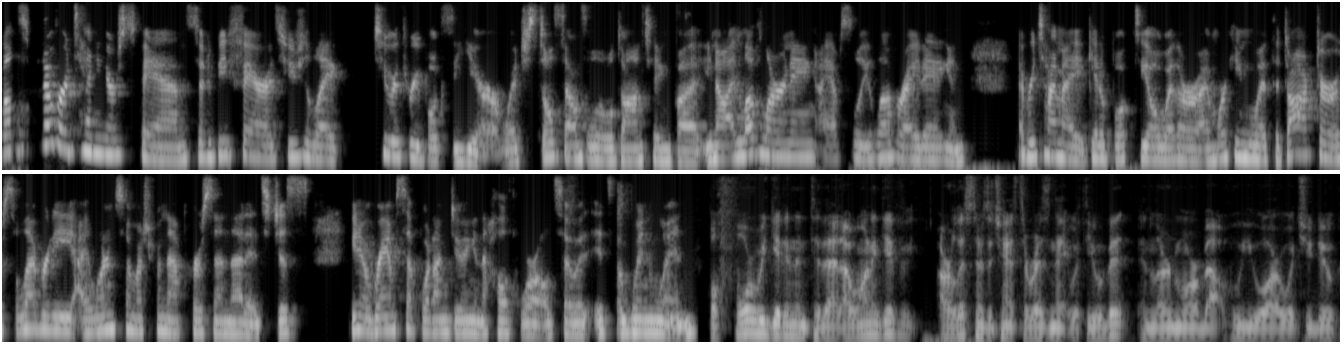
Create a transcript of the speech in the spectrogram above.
well, it's been over a 10 year span. So, to be fair, it's usually like two or three books a year, which still sounds a little daunting, but you know, I love learning. I absolutely love writing. And every time I get a book deal, whether I'm working with a doctor or a celebrity, I learn so much from that person that it's just, you know, ramps up what I'm doing in the health world. So it, it's a win win. Before we get into that, I want to give our listeners a chance to resonate with you a bit and learn more about who you are, what you do.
